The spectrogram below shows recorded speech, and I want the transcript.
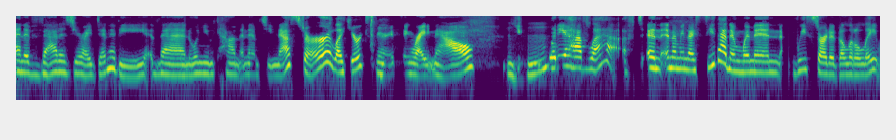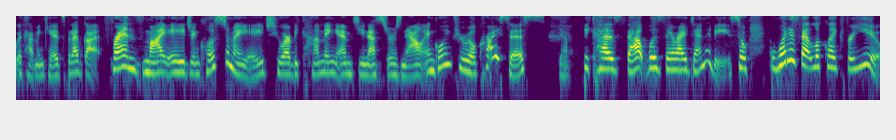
And if that is your identity, then when you become an empty nester, like you're experiencing right now, mm-hmm. what do you have left? And and I mean, I see that in women. We started a little late with having kids, but I've got friends my age and close to my age who are becoming empty nesters now and going through real crisis yeah. because that was their identity. So, what does that look like for you?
